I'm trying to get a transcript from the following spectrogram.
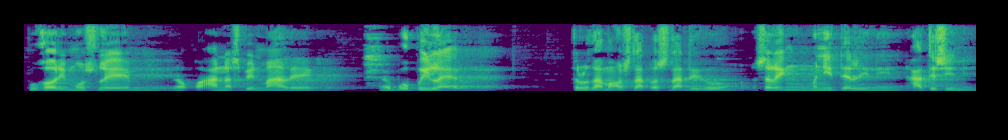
bukhari muslim rokok anas bin malik. Ya, populer terutama ustadz-ustadz itu sering menyitir ini hadis ini.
